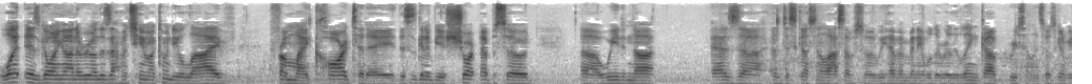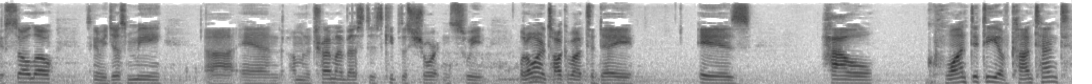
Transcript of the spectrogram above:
What is going on, everyone? This is Ahmed Cheema coming to you live from my car today. This is going to be a short episode. Uh, we did not, as uh, as discussed in the last episode, we haven't been able to really link up recently, so it's going to be a solo. It's going to be just me, uh, and I'm going to try my best to just keep this short and sweet. What I want to talk about today is how quantity of content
